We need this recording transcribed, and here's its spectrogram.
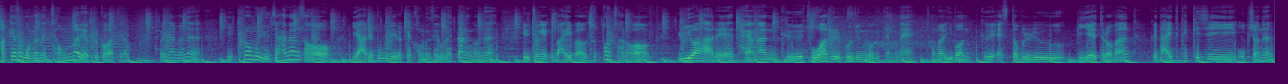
밖에서 보면은 정말 예쁠 것 같아요. 왜냐면은 이 크롬을 유지하면서 이 아랫부분을 이렇게 검은색으로 했다는 거는 일종의 그 마이바흐 투톤처럼 위와 아래의 다양한 그 조화를 보여주는 거기 때문에 정말 이번 그 SWB에 들어간 그 나이트 패키지 옵션은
